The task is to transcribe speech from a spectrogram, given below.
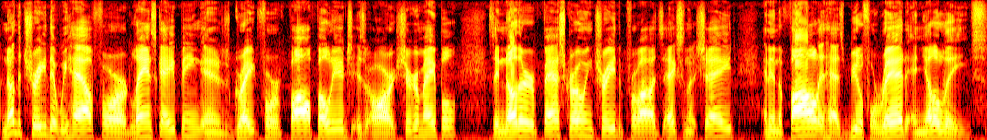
Another tree that we have for landscaping and is great for fall foliage is our sugar maple. It's another fast growing tree that provides excellent shade and in the fall it has beautiful red and yellow leaves.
